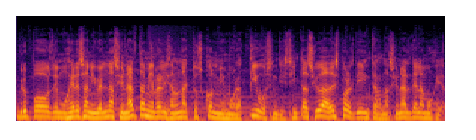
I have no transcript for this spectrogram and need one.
Grupos de mujeres a nivel nacional también realizaron actos conmemorativos en distintas ciudades por el Día Internacional de la Mujer.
